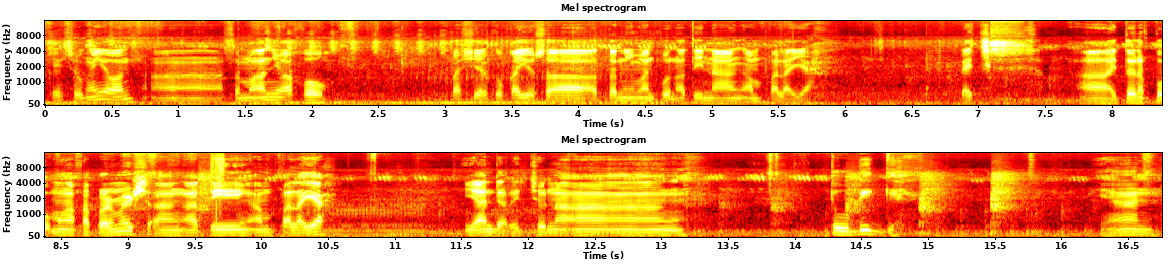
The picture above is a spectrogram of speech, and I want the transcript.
Okay, so ngayon, ah, samahan nyo ako pasyal ko kayo sa taniman po natin ng ampalaya. Let's ah, ito na po mga ka-farmers ang ating ampalaya. Yan diretso na ang tubig. Yan.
